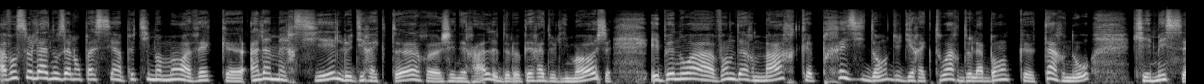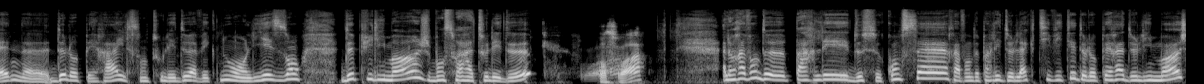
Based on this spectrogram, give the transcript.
Avant cela, nous allons passer un petit moment avec euh, Alain Mercier, le directeur euh, général de l'Opéra de Limoges, et Benoît Vandermark, président du directoire de la Banque Tarnot, qui est mécène euh, de l'Opéra. Ils sont tous les deux avec nous en depuis Limoges. Bonsoir à tous les deux. Bonsoir. Alors avant de parler de ce concert, avant de parler de l'activité de l'Opéra de Limoges,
